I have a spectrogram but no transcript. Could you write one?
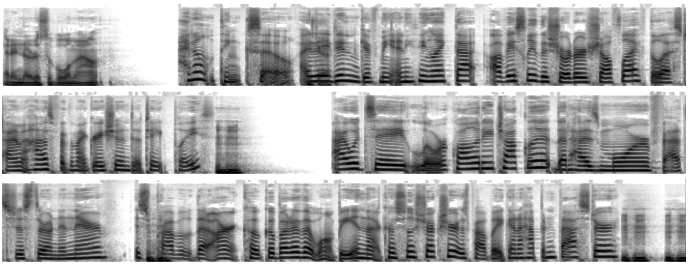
at a noticeable amount? I don't think so. I, they didn't give me anything like that. Obviously, the shorter shelf life, the less time it has for the migration to take place. Mm-hmm. I would say lower quality chocolate that has more fats just thrown in there is Mhm. probably that aren't cocoa butter that won't be in that crystal structure is probably going to happen faster. Mm-hmm.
